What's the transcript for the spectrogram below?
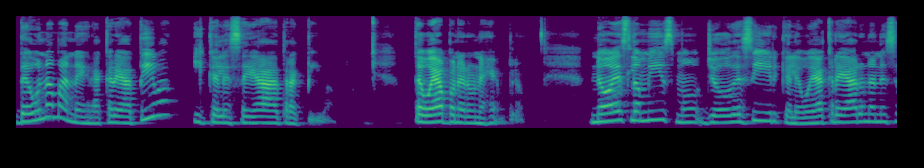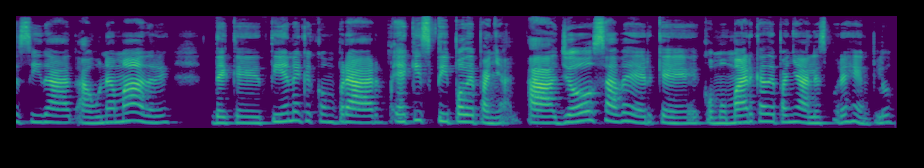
de una manera creativa y que le sea atractiva. Te voy a poner un ejemplo. No es lo mismo yo decir que le voy a crear una necesidad a una madre de que tiene que comprar X tipo de pañal. A yo saber que como marca de pañales, por ejemplo,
